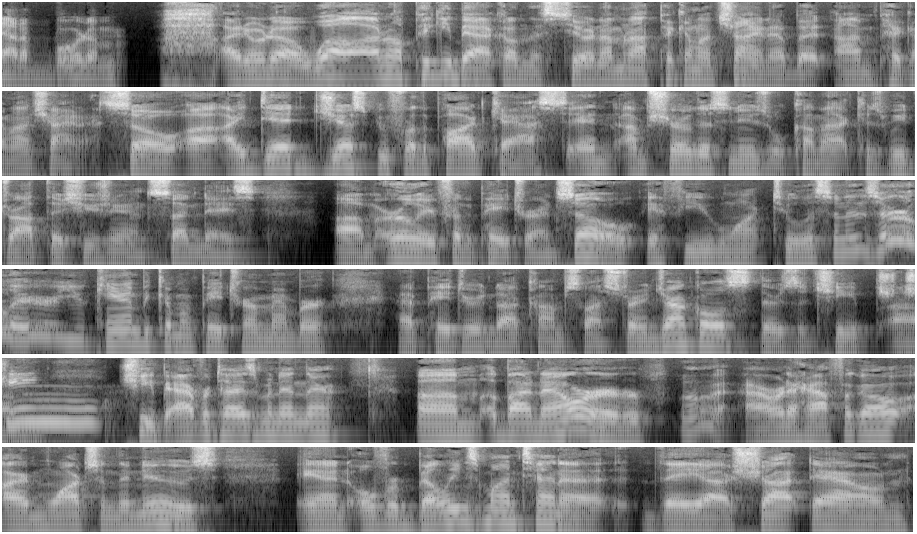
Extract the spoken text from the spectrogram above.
out of boredom. I don't know. Well, and I'll piggyback on this too, and I'm not picking on China, but I'm picking on China. So uh, I did just before the podcast, and I'm sure this news will come out because we drop this usually on Sundays um, earlier for the Patreon. So if you want to listen to this earlier, you can become a Patreon member at patreon.com slash strange uncles. There's a cheap um, cheap advertisement in there. Um, about an hour, oh, hour and a half ago, I'm watching the news, and over Billings, Montana, they uh, shot down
